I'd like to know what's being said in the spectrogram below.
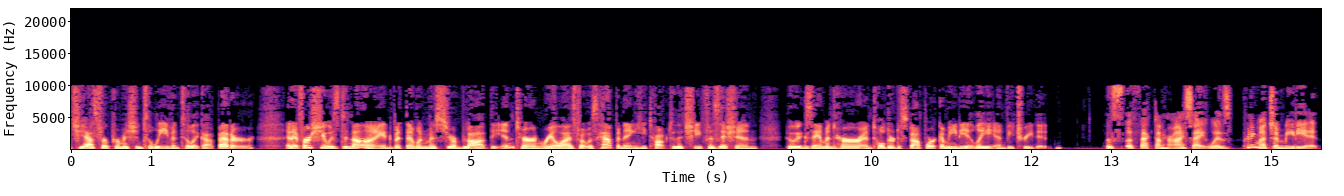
She asked for permission to leave until it got better. And at first she was denied, but then when Monsieur Blot, the intern, realized what was happening, he talked to the chief physician, who examined her and told her to stop work immediately and be treated. This effect on her eyesight was pretty much immediate.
